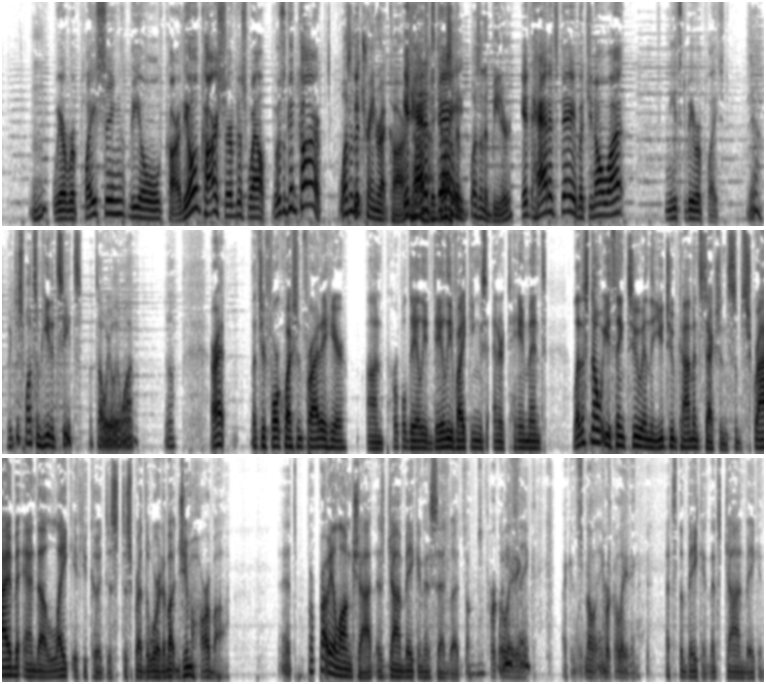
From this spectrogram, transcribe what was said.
Mm-hmm. We are replacing the old car. The old car served us well. It was a good car. Wasn't a train wreck car. it had its wasn't day. A, wasn't a beater. It had its day, but you know what? Needs to be replaced. Yeah, we just want some heated seats. That's all we really want. you know? All right, that's your four question Friday here on Purple Daily Daily Vikings Entertainment. Let us know what you think too in the YouTube comments section. Subscribe and uh, like if you could, just to spread the word about Jim Harbaugh. It's probably a long shot, as John Bacon has said, but what do you percolating. think? I can smell it think? percolating. That's the bacon. That's John Bacon.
